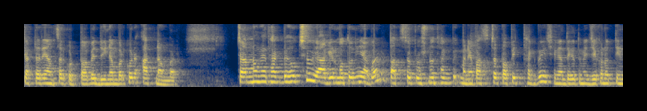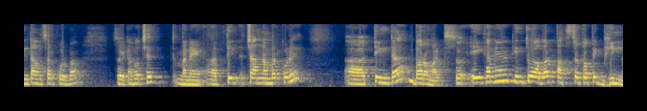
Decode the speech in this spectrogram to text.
চারটারে আনসার করতে হবে, দুই নাম্বার করে আট নাম্বার চার নঙে থাকবে হচ্ছে ওই আগের মতনই আবার পাঁচটা প্রশ্ন থাকবে মানে পাঁচটা টপিক থাকবে, সেখান থেকে তুমি যে কোনো তিনটা আনসার করবা। তো এটা হচ্ছে মানে তিন, চার নাম্বার করে তিনটা বারো মার্কস তো এইখানে কিন্তু আবার পাঁচটা টপিক ভিন্ন।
